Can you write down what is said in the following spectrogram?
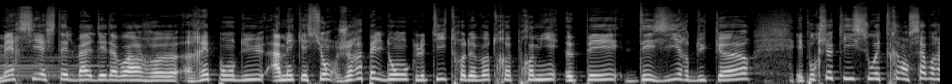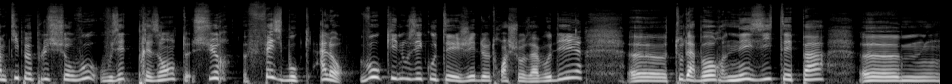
Merci Estelle Baldé d'avoir euh, répondu à mes questions. Je rappelle donc le titre de votre premier EP, Désir du cœur. Et pour ceux qui souhaiteraient en savoir un petit peu plus sur vous, vous êtes présente sur Facebook. Alors, vous qui nous écoutez, j'ai deux, trois choses à vous dire. Euh, tout d'abord, n'hésitez pas euh,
